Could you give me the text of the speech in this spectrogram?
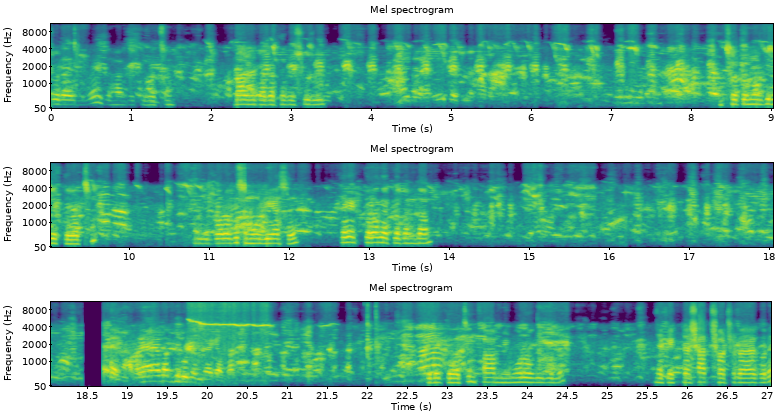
করে এই যে হাঁস দেখতে পাচ্ছেন। বারোশো টাকা থেকে শুরু। ছোট মুরগি দেখতে পাচ্ছি। বড় কিছু মুরগি আছে। এক একটা এক রকম দাম। দেখতে পাচ্ছেন, ফার্মি মুরগিগুলো। এক একটা সাতশো, আটশো টাকা করে।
